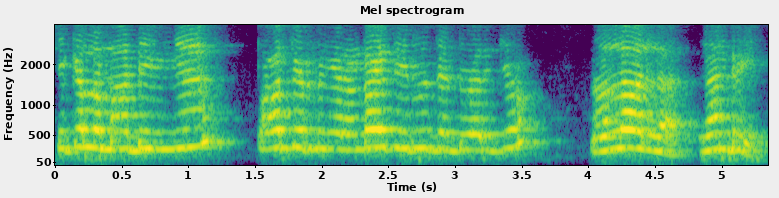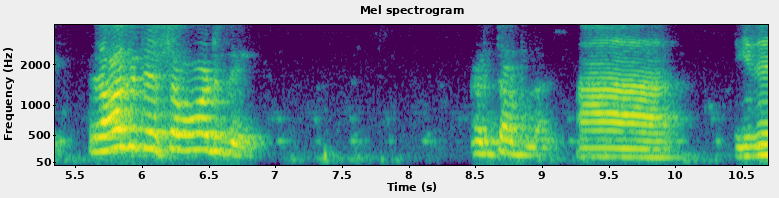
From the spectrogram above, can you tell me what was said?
சிக்கலில் மாட்டுவீங்க பார்த்து இருந்துங்க ரெண்டாயிரத்தி இருபத்தெட்டு வரைக்கும் நல்லா இல்லை. நன்றி. ராகு திசை ஓடுது. அடுத்தாப்புல இது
